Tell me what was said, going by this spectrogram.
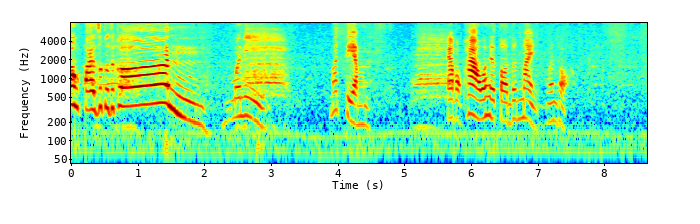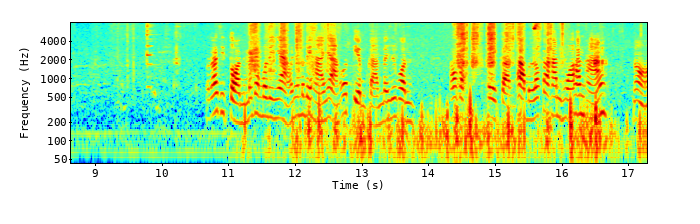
บ้องปลายสุกุตะกอนมื่อนี้มาเตรียมแกะบอกผ้าว่าจะตอนต้นไม้มันเถอะเวลาที่ตอนี่มันยังบริยากมันยังบริหายาเขาก็เตรียมการไปทุกคนเขาก็ใช้การทำมันแล้วก็หั่นหัวหั่นหางเนาะ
